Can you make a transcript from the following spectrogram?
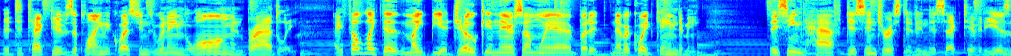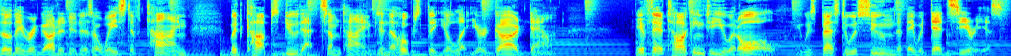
The detectives applying the questions were named Long and Bradley. I felt like there might be a joke in there somewhere, but it never quite came to me. They seemed half disinterested in this activity, as though they regarded it as a waste of time, but cops do that sometimes in the hopes that you'll let your guard down. If they're talking to you at all, it was best to assume that they were dead serious.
